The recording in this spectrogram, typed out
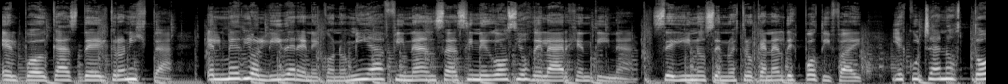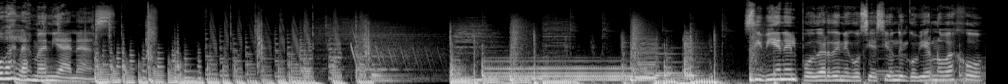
el podcast del Cronista, el medio líder en economía, finanzas y negocios de la Argentina. Seguinos en nuestro canal de Spotify y escuchanos todas las mañanas. Si bien el poder de negociación del gobierno bajó,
